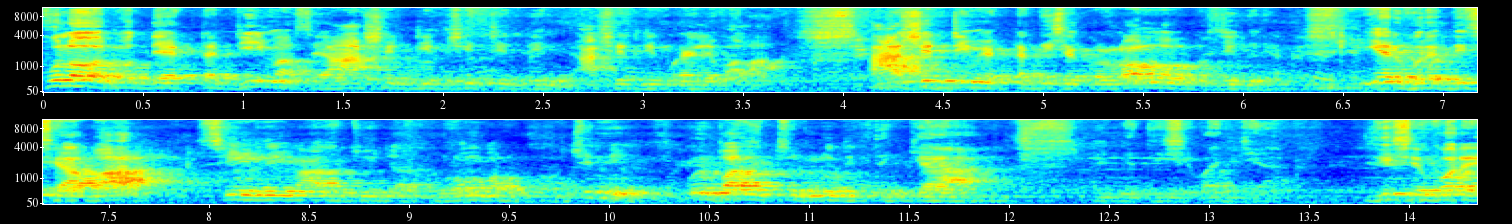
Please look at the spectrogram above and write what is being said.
পোলাওয়ের মধ্যে একটা ডিম আছে আশের ডিম সিটির ডিম আশের ডিম খাইলে বালা। আশের ডিম একটা দিছে করে লল লল চিংড়ি এর ঘরে দিছে আবার চিংড়ি মাছ দুইটা লম্বা লম্বা চিনি ওই বাড়ির নদীর থেকে গিয়া দিছে বাজিয়া দিছে পরে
